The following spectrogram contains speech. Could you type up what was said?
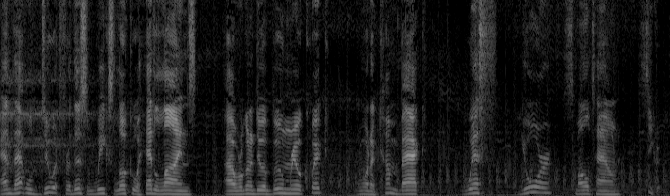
And that will do it for this week's local headlines. Uh, we're going to do a boom real quick, and we're going to come back with your small town secrets.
